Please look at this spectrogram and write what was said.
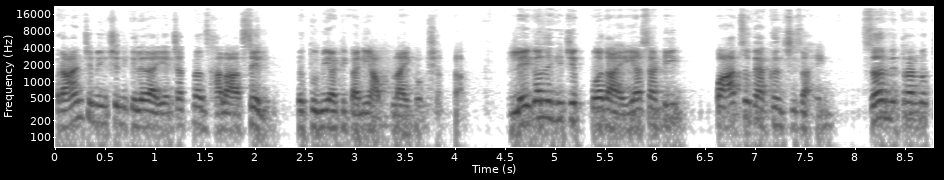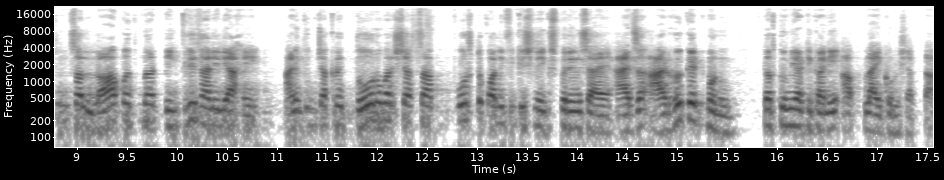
ब्रांच मेन्शन केलेला आहे याच्यातनं झाला असेल तर तुम्ही या ठिकाणी अप्लाय करू शकता. लेगल हे जे पद आहे यासाठी पाच वॅकन्सीज आहे जर मित्रांनो तुमचं लॉ पदनं डिग्री झालेली आहे आणि तुमच्याकडे दोन वर्षाचा पोस्ट क्वालिफिकेशन एक्सपिरियन्स आहे ऍज अ ऍडव्होकेट म्हणून तर तुम्ही या ठिकाणी अप्लाय करू शकता.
